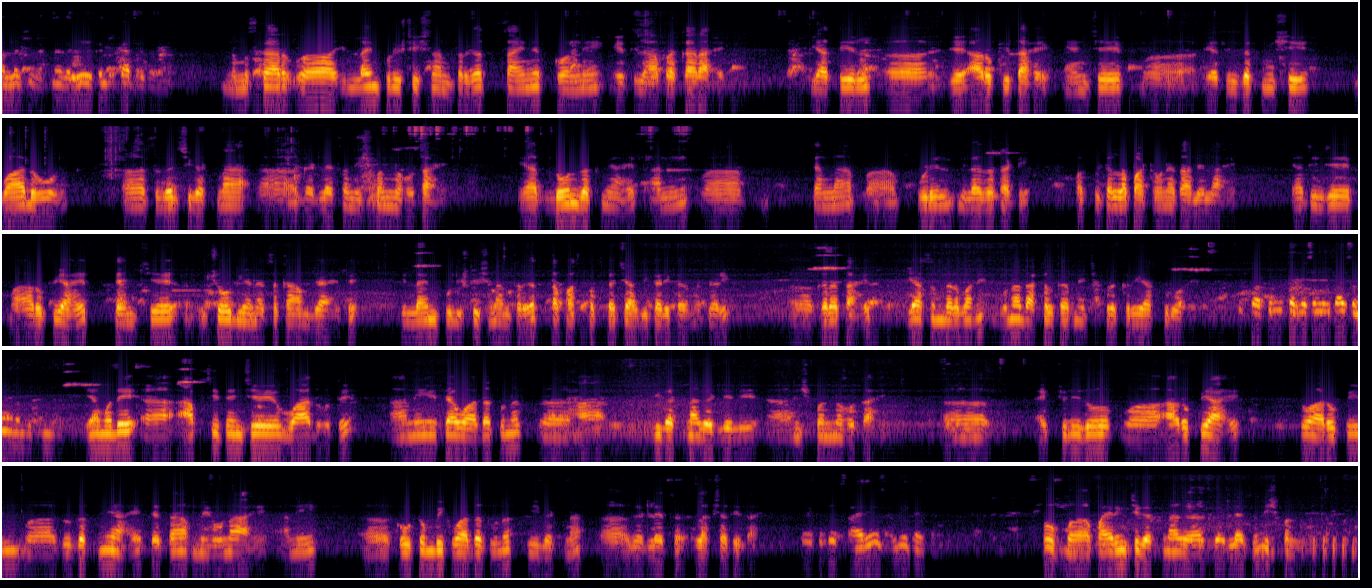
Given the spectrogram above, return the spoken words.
हल्ल्याची घटना घडली एकंदरीत काय प्रकरण नमस्कार हिल हिललाईन पोलीस स्टेशन अंतर्गत सायनेत कॉलनी येथील हा प्रकार आहे. यातील जे आरोपित आहे यांचे यातील जखमीशी वाद होऊन सदरची घटना घडल्याचं निष्पन्न होत आहे. यात दोन जखमी आहेत आणि त्यांना पुढील इलाजासाठी हॉस्पिटलला पाठवण्यात आलेलं आहे. यातील जे आरोपी आहेत त्यांचे शोध घेण्याचं काम जे आहे ते हिललाईन पोलीस स्टेशन अंतर्गत तपास पथकाचे अधिकारी कर्मचारी करत आहेत. या संदर्भाने गुन्हा दाखल करण्याची प्रक्रिया सुरू आहे? यामध्ये आपसी त्यांचे वाद होते आणि त्या वादातूनच हा जी घटना घडलेली निष्पन्न होत आहे. ॲक्च्युली जो आरोपी आहे तो आरोपी जो जखमी आहे त्याचा मेहुणा आहे आणि कौटुंबिक वादातूनच ही घटना घडल्याचं लक्षात येत आहे. फायरिंग झाली काय हो फायरिंगची घटना घडल्याचं निष्पन्न होतं.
